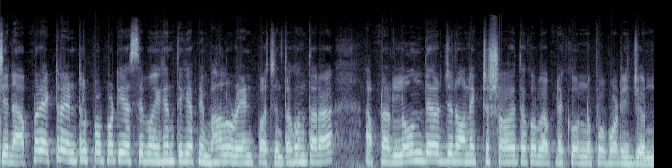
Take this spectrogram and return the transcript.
যে, না, আপনার একটা রেন্টাল প্রপার্টি আছে এবং এখান থেকে আপনি ভালো রেন্ট পাচ্ছেন, তখন তারা আপনার লোন দেওয়ার জন্য অনেকটা সহায়তা করবে আপনাকে অন্য প্রপার্টির জন্য।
